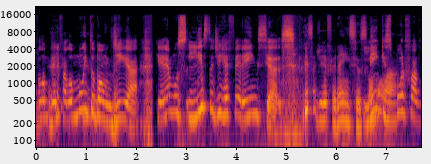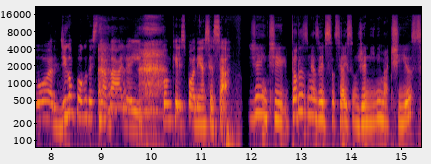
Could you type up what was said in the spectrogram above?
Falou, ele falou muito bom dia. Queremos lista de referências. Lista de referências? Links, por favor. Diga um pouco desse trabalho aí. Como que eles podem acessar? Gente, todas as minhas redes sociais são Janine Matias.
